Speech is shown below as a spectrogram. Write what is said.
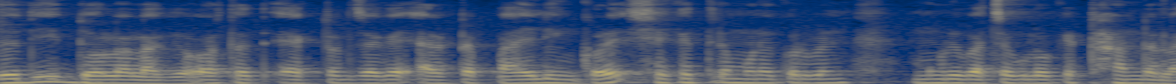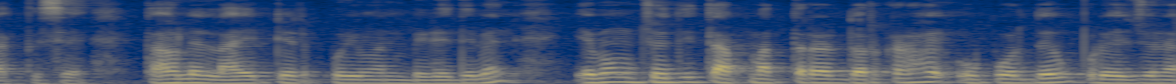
যদি দোলা লাগে, অর্থাৎ একটার জায়গায় আরেকটা পাইলিং করে, সেক্ষেত্রে মনে করবেন মুরগির বাচ্চাগুলোকে ঠান্ডা লাগতেছে। তাহলে লাইটের পরিমাণ বেড়ে দেবেন এবং যদি তাপমাত্রার দরকার হয়, উপর দিয়েও প্রয়োজনে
